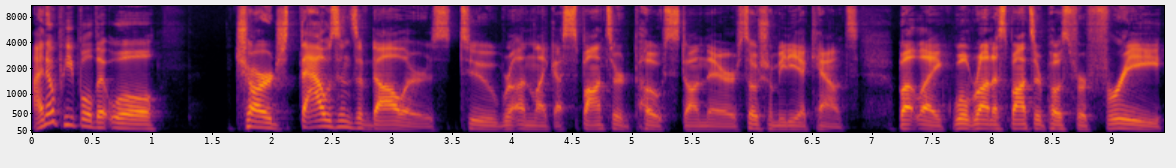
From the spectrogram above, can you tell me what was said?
I know people that will charge thousands of dollars to run like a sponsored post on their social media accounts, but like will run a sponsored post for free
